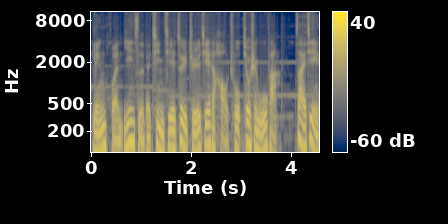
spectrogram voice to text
灵魂因子的进阶最直接的好处就是无法再进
